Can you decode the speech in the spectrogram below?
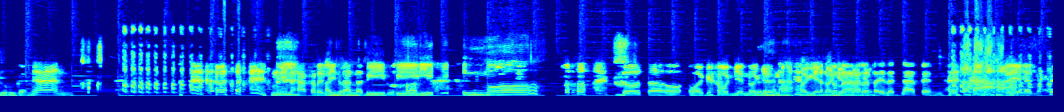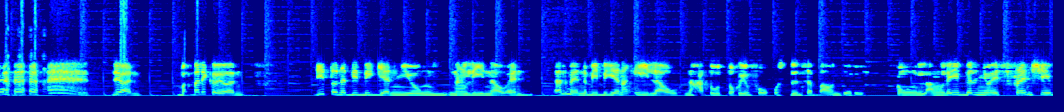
yung ganyan. Nung nakaka-relate anong pipiliin mo? Dota o oh. wag wag yan, wag yan. wag yan, wag yan. Wag yan. edad natin. so yan. yun, babalik ko yun. dito nabibigyan yung ng linaw and alam mo, yun, nabibigyan ng ilaw, nakatutok yung focus dun sa boundaries. Kung ang label nyo is friendship,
